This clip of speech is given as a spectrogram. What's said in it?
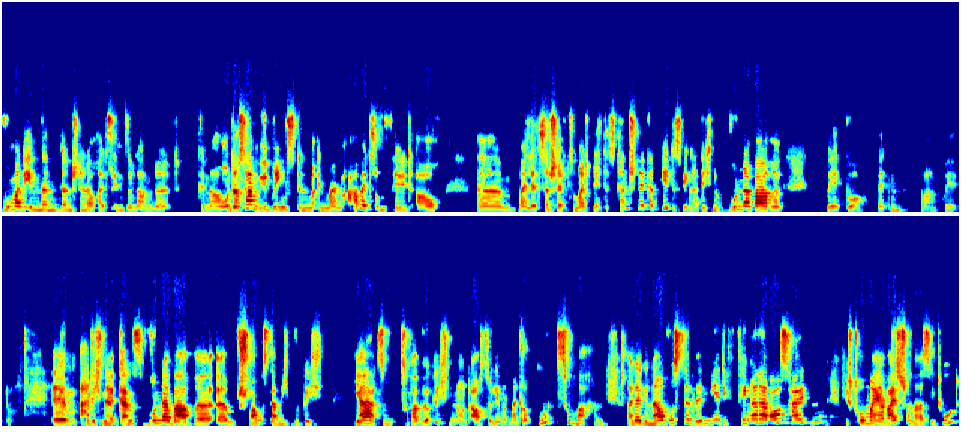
wo man eben dann, dann schnell auch als Insel landet. Genau. Und das haben übrigens in, in meinem Arbeitsumfeld auch ähm, mein letzter Chef zum Beispiel hat das ganz schnell kapiert. Deswegen hatte ich eine wunderbare Projektor, da war ein Projektor, ähm, hatte ich eine ganz wunderbare ähm, Chance, da mich wirklich ja, zu, zu verwirklichen und auszuleben und meinen Job gut zu machen, weil er genau wusste, wenn wir die Finger da raushalten, die Strohmeier weiß schon, was sie tut,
